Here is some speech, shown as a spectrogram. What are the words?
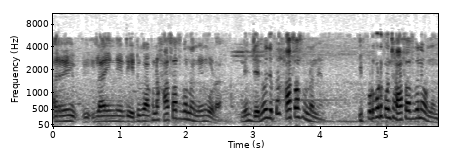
అరే ఇలా అయింది ఏంటి? ఎటు కాకుండా హాఫ్ ఆఫ్గా ఉన్నాను నేను కూడా. నేను జనువు చెప్తే హాఫ్ ఆఫ్ ఉన్నాను నేను. ఇప్పుడు కూడా కొంచెం హాఫ్ ఆఫ్గానే ఉన్నాను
